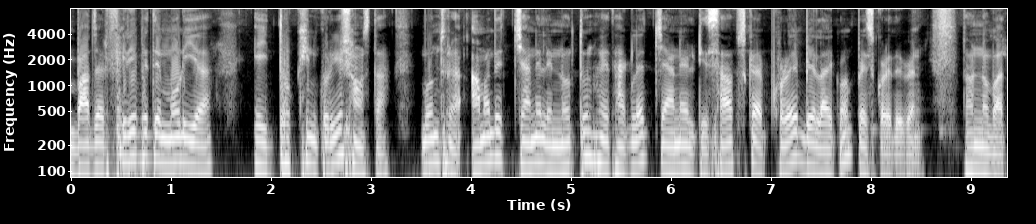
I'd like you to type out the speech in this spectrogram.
বাজার ফিরে পেতে মরিয়া এই দক্ষিণ কোরীয় সংস্থা। বন্ধুরা, আমাদের চ্যানেলে নতুন হয়ে থাকলে চ্যানেলটি সাবস্ক্রাইব করে বেল আইকন প্রেস করে দেবেন। ধন্যবাদ।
